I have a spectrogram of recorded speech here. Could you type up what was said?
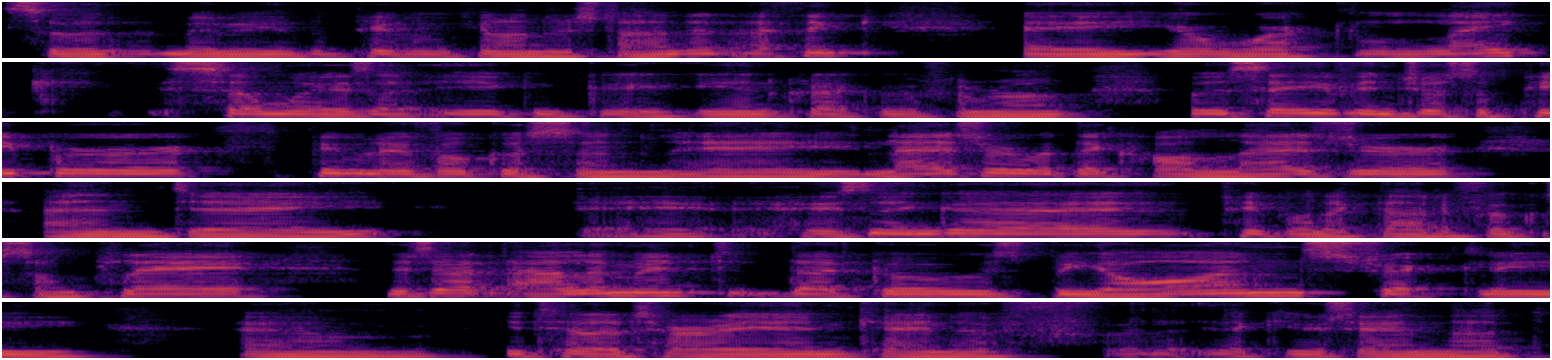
so maybe the people can understand it. I think uh, your work, like some ways that you can again correct me if I'm wrong, but say even Josef Pieper, people who focus on uh, leisure, what they call leisure, and uh, Huizinga, people like that who focus on play. There's that element that goes beyond strictly um, utilitarian kind of like you're saying that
